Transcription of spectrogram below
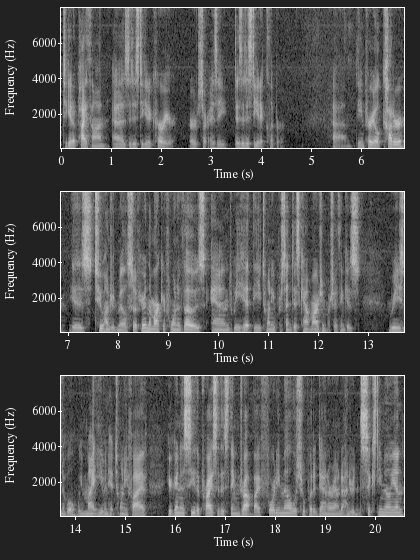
to get a Python as it is to get a Courier, or sorry, as a as it is to get a Clipper. Um, the Imperial Cutter is 200 mil. So if you're in the market for one of those and we hit the 20% discount margin, which I think is reasonable, we might even hit 25. You're going to see the price of this thing drop by 40 mil, which will put it down around 160 million.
